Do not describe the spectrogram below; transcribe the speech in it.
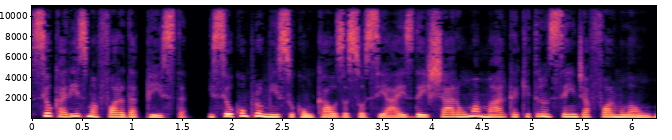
seu carisma fora da pista, e seu compromisso com causas sociais deixaram uma marca que transcende a Fórmula 1.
